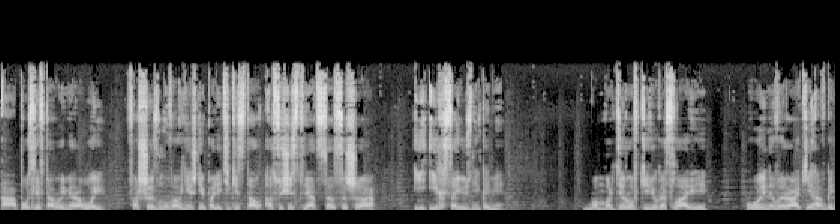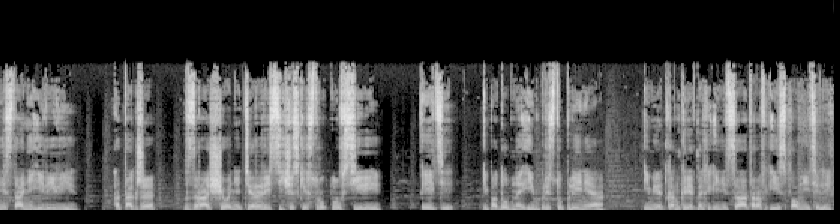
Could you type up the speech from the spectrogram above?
А после Второй мировой фашизм во внешней политике стал осуществляться США и их союзниками. Бомбардировки Югославии, войны в Ираке, Афганистане и Ливии, а также взращивание террористических структур в Сирии, эти и подобные им преступления имеют конкретных инициаторов и исполнителей.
